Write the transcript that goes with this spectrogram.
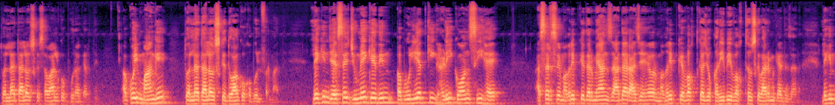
تو اللہ تعالیٰ اس کے سوال کو پورا کرتے اور کوئی مانگے تو اللہ تعالیٰ اس کے دعا کو قبول فرماتے لیکن جیسے جمعے کے دن قبولیت کی گھڑی کون سی ہے، عصر سے مغرب کے درمیان زیادہ راجے ہے اور مغرب کے وقت کا جو قریبی وقت ہے، اس کے بارے میں کہتے ہیں زیادہ؟ لیکن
